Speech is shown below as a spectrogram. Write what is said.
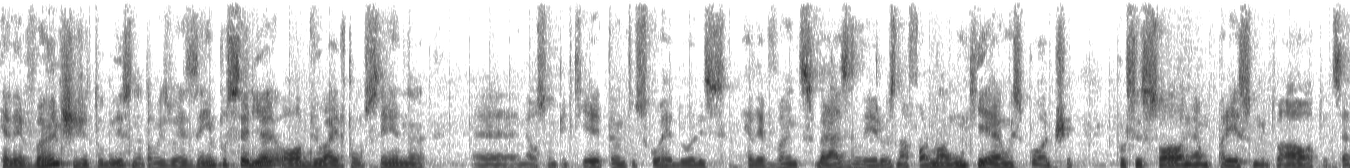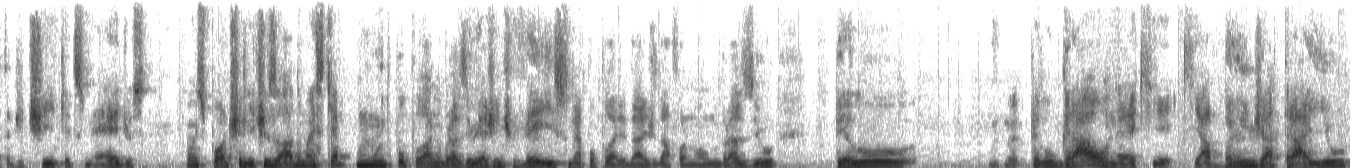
relevante de tudo isso, né, talvez o exemplo, seria, óbvio, Ayrton Senna, é, Nelson Piquet, tantos corredores relevantes brasileiros na Fórmula 1, que é um esporte por si só, né, um preço muito alto, etc., de tickets médios. É um esporte elitizado, mas que é muito popular no Brasil, e a gente vê isso, né, a popularidade da Fórmula 1 no Brasil, pelo, pelo grau né, que, que a Band atraiu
